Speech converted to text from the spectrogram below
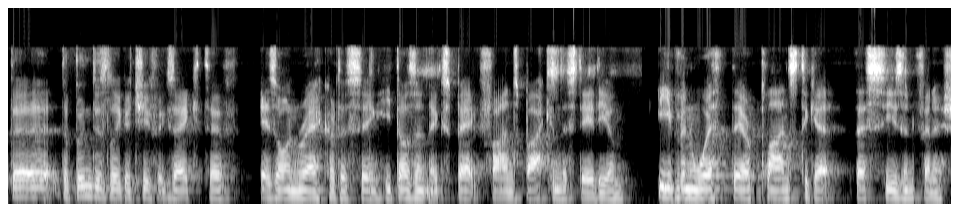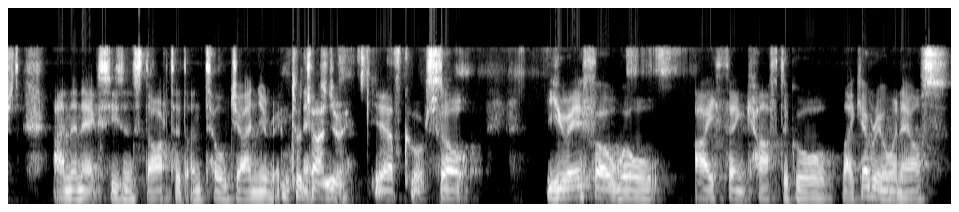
the, the Bundesliga chief executive is on record as saying he doesn't expect fans back in the stadium, even with their plans to get this season finished and the next season started until January. Until January, year. yeah, of course. So UEFA will I think, have to go like everyone else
